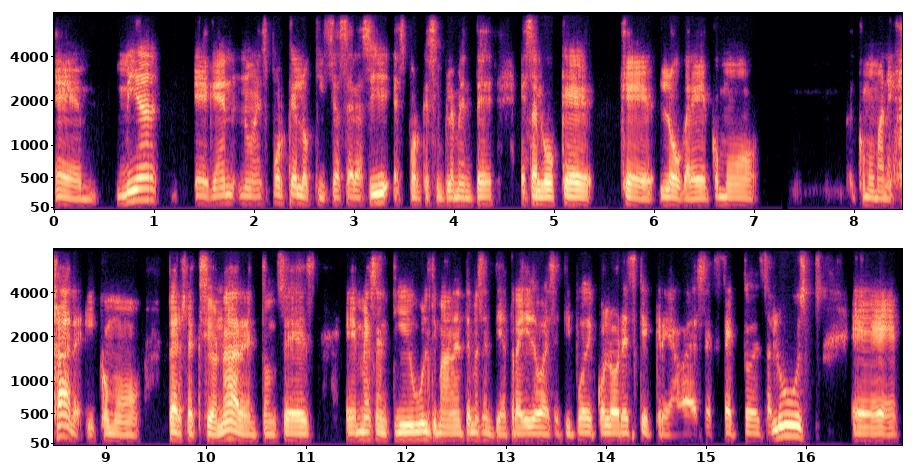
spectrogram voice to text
eh, mía. Again, no es porque lo quise hacer así, es porque simplemente es algo que, que logré como, como manejar y como perfeccionar. Entonces, eh, me sentí últimamente, me sentí atraído a ese tipo de colores que creaba ese efecto de esa luz. Eh,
